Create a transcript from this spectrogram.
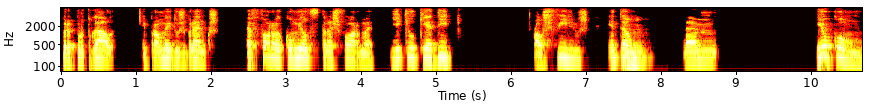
para Portugal e para o meio dos brancos, a forma como ele se transforma e aquilo que é dito aos filhos. Então, uhum. um, eu como,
